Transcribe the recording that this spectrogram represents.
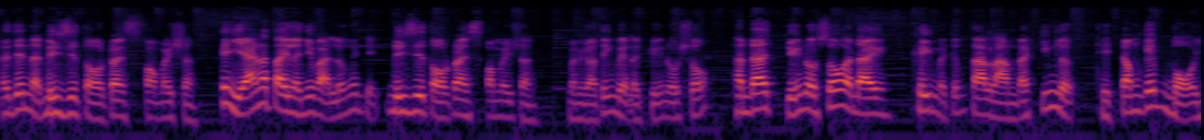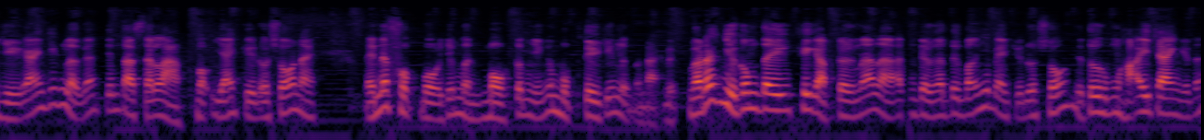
Đó chính là digital transformation. Cái dự án nó tên là như vậy luôn các chị. Digital transformation. Mình gọi tiếng việt là chuyển đổi số. Thành ra chuyển đổi số ở đây, khi mà chúng ta làm ra chiến lược, thì trong cái bộ dự án chiến lược á, chúng ta sẽ làm một dự án chuyển đổi số này để nó phục vụ cho mình một trong những cái mục tiêu chiến lược mình đạt được. Và rất nhiều công ty khi gặp trường đó là, anh trường anh tư vấn giúp em chuyển đổi số. Thì tôi cũng hỏi y chang vậy đó.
